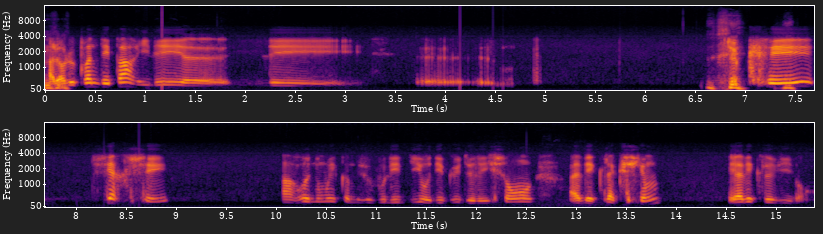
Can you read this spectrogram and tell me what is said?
Mhm. Alors le point de départ, il est, euh, il est euh, de créer, chercher à renouer, comme je vous l'ai dit au début de l'échange, avec l'action et avec le vivant.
